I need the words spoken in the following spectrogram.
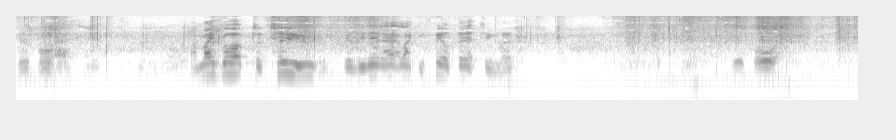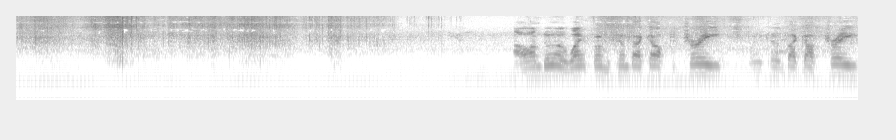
Good boy. I may go up to two because he didn't act like he felt that too much. Good boy. All I'm doing is waiting for him to come back off the tree. When he comes back off the tree,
